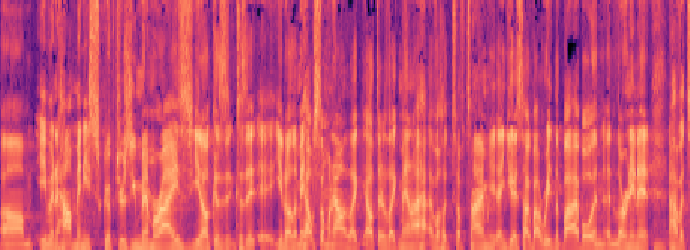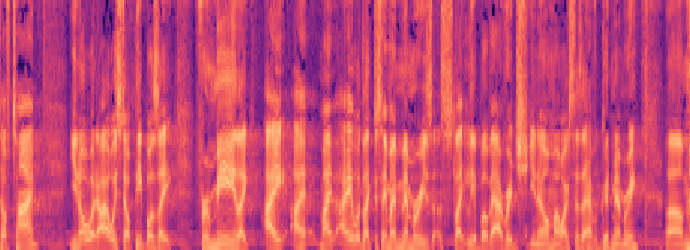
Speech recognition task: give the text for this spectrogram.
um, even how many scriptures you memorize, you know, because because you know, let me help someone out like out there, like man, I have a tough time, and you guys talk about reading the Bible and, and learning it. I have a tough time. You know what I always tell people is like, for me, like I, I, my, I would like to say my memory is slightly above average. You know, my wife says I have a good memory, um,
